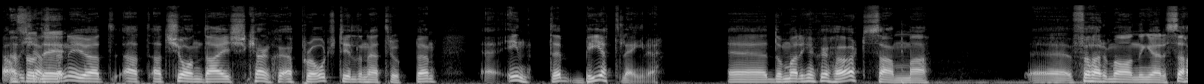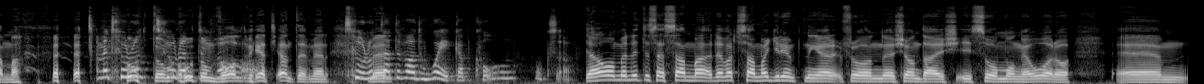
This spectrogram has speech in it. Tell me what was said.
Ja, Alltså, känslan det- är ju att, att, att Sean Dyche kanske approach till den här truppen eh, inte bet längre. Eh, de hade kanske hört samma eh, förmaningar, samma Men tror du, hot tror om, du hot om våld vet jag inte men Tror du men, inte att det var ett wake-up call också? Ja men lite så här samma, det har varit samma grymtningar från eh, Sean Dyche i så många år och ehm,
